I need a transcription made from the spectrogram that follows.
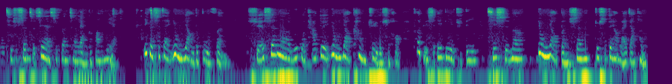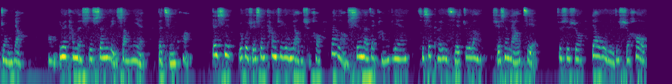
呢，其实生成现在是分成两个方面，一个是在用药的部分，学生呢，如果他对用药抗拒的时候，特别是 ADHD，其实呢，用药本身就是对他们来讲很重要哦，因为他们是生理上面的情况。但是如果学生抗拒用药的时候，那老师呢在旁边其实可以协助让学生了解，就是说药物有的时候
